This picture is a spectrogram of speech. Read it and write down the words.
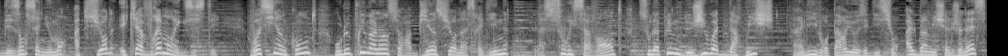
des enseignements absurdes et qui a vraiment existé. Voici un conte où le plus malin sera bien sûr Nasreddin, la souris savante, sous la plume de Jiwad Darwish, un livre paru aux éditions Albin Michel Jeunesse,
